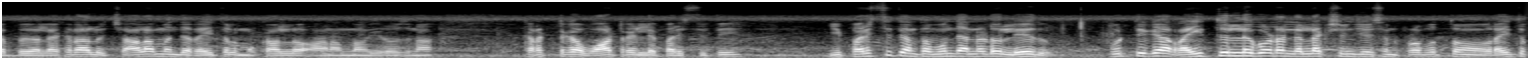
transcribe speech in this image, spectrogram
డెబ్బై వేల ఎకరాలు చాలామంది రైతుల ముఖాల్లో ఆనందం ఈ రోజున. కరెక్ట్గా వాటర్ వెళ్ళే పరిస్థితి. ఈ పరిస్థితి అంతకుముందు ఎన్నడూ లేదు. పూర్తిగా రైతుల్ని కూడా నిర్లక్ష్యం చేసిన ప్రభుత్వం. రైతు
